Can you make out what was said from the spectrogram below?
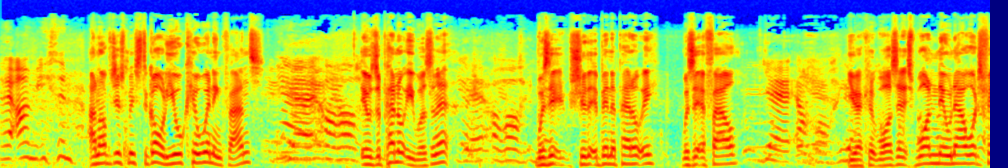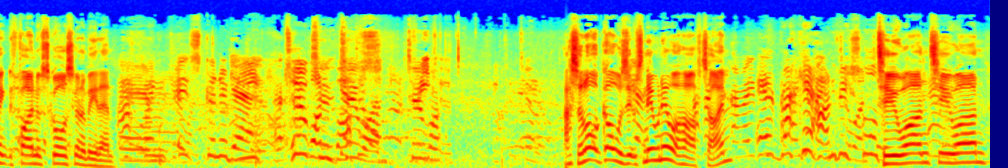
Uh, I'm Ethan. and I've just missed a goal. Are you all Kilwinning fans? Yeah, uh-huh. It was a penalty, wasn't it? Yeah, uh-huh. Was it? Should it have been a penalty? Was it a foul? Yeah, uh-huh. Yeah. You reckon it was? And it's 1 0 now. What do you think the final score is going to be then? Um, it's gonna be 2-1 2-1. 2-1. That's a lot of goals. It was nil nil at half time. Ricky Hanby scored 2 1, 2 1,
